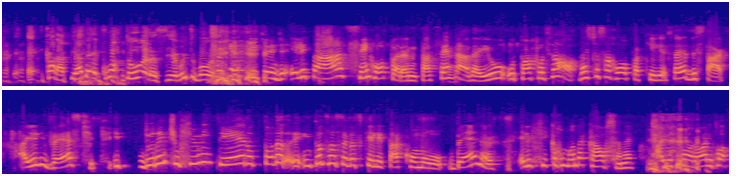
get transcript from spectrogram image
É- é- cara, a piada é com o ator, assim, é muito bom. Porque assim, gente, ele tá sem roupa, né? Não tá sem nada. Aí o, o Thor falou assim: ó, veste essa roupa aqui, essa é do Stark. Aí ele veste e durante o filme inteiro, toda, em todas as cenas que ele tá como Banner, ele fica arrumando a calça, né? Aí o Thor olha e fala:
